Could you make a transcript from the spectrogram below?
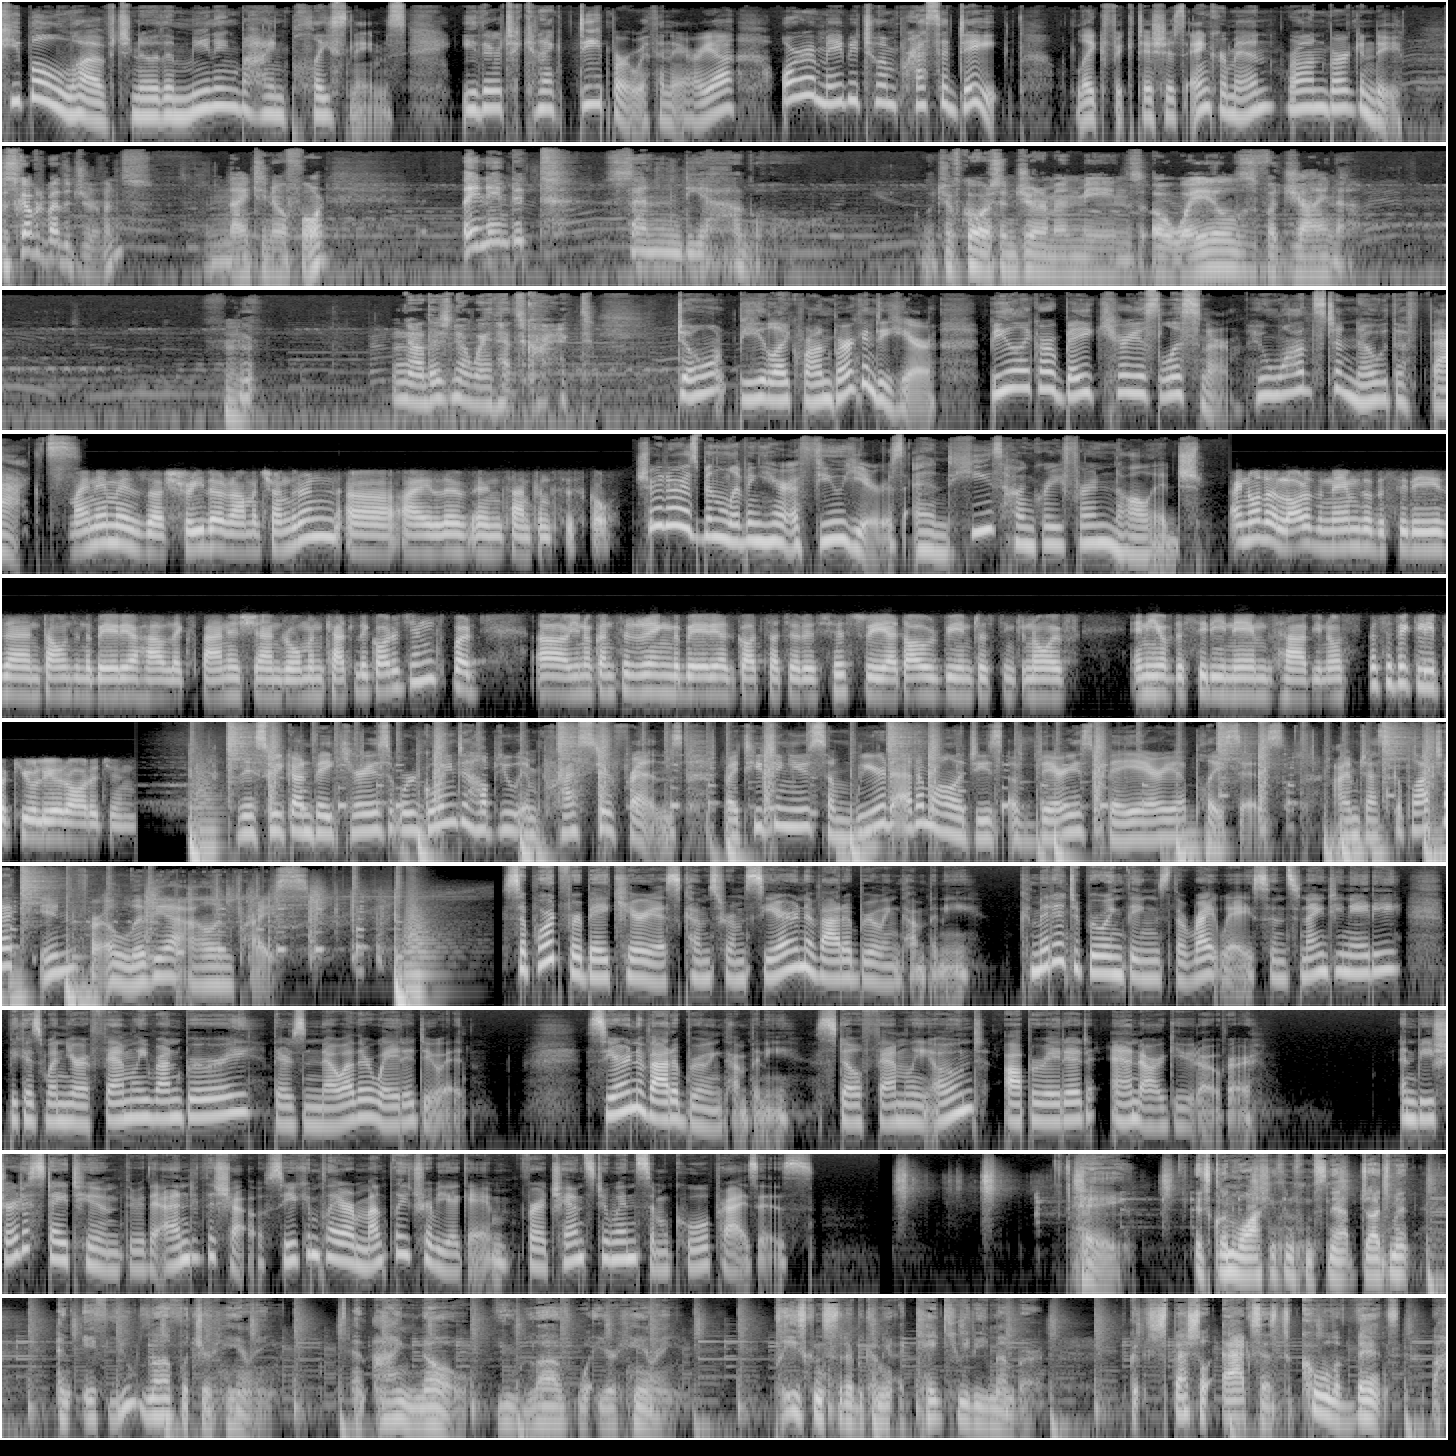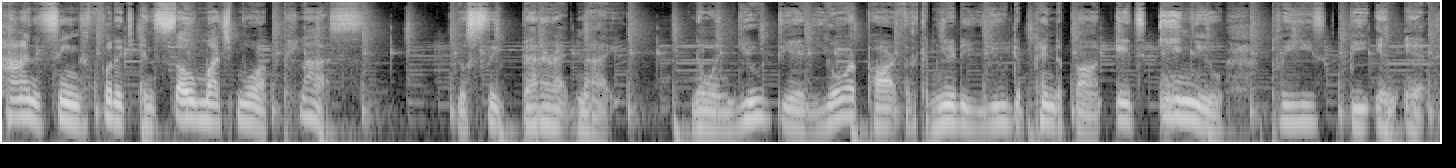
People love to know the meaning behind place names, either to connect deeper with an area or maybe to impress a date, like fictitious anchorman Ron Burgundy. Discovered by the Germans in 1904, they named it San Diego, which of course in German means a whale's vagina. Hmm. No, there's no way that's correct don't be like Ron Burgundy here. Be like our Bay Curious listener who wants to know the facts. My name is uh, Sridhar Ramachandran. Uh, I live in San Francisco. Sridhar has been living here a few years and he's hungry for knowledge. I know that a lot of the names of the cities and towns in the Bay Area have like Spanish and Roman Catholic origins, but uh, you know, considering the Bay Area has got such a rich history, I thought it would be interesting to know if any of the city names have, you know, specifically peculiar origins. This week on Bay Curious, we're going to help you impress your friends by teaching you some weird etymologies of various Bay Area places. I'm Jessica Placzek, in for Olivia Allen Price. Support for Bay Curious comes from Sierra Nevada Brewing Company. Committed to brewing things the right way since 1980, because when you're a family run brewery, there's no other way to do it. Sierra Nevada Brewing Company, still family owned, operated, and argued over. And be sure to stay tuned through the end of the show so you can play our monthly trivia game for a chance to win some cool prizes. Hey, it's Glynn Washington from Snap Judgment. And if you love what you're hearing, and I know you love what you're hearing, please consider becoming a KQED member. You get special access to cool events, behind the scenes footage, and so much more. Plus, you'll sleep better at night knowing you did your part for the community you depend upon. It's in you. Please be in it.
